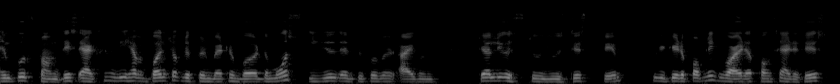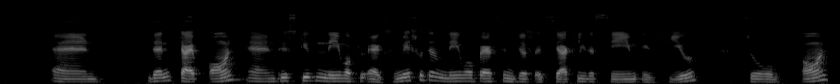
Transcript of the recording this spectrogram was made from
input from this action we have a bunch of different methods but the most easiest and preferable i can tell you is to use this way you can get a public void a function as and then type on and this give the name of your action make sure the name of action just exactly the same is here so on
